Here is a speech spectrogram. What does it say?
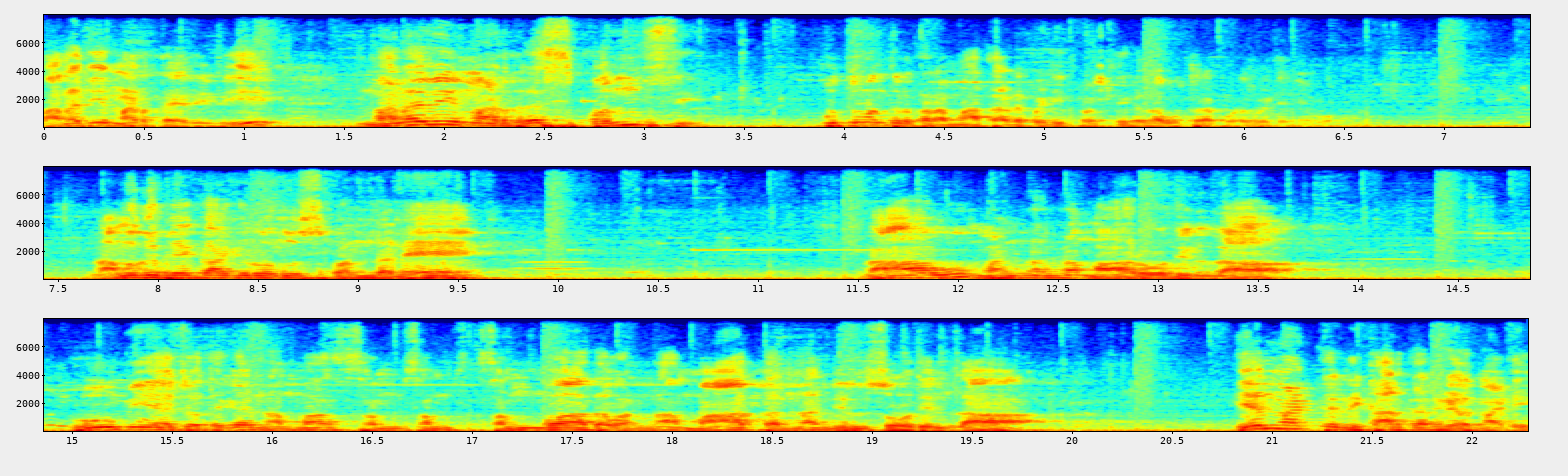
ಮನವಿ ಮಾಡ್ತಾ ಇದೀವಿ. ಮನವಿ ಮಾಡಿದ್ರೆ ಸ್ಪಂದಿಸಿ. ಬುದ್ಧಿವಂತರ ತರ ಮಾತಾಡಬೇಡಿ, ಪ್ರಶ್ನೆಗೆಲ್ಲ ಉತ್ತರ ಕೊಡಬೇಡಿ ನೀವು. ನಮಗೆ ಬೇಕಾಗಿರೋದು ಸ್ಪಂದನೆ. ನಾವು ಮಣ್ಣನ್ನ ಮಾರೋದಿಲ್ಲ. ಭೂಮಿಯ ಜೊತೆಗೆ ನಮ್ಮ ಸಂವಾದವನ್ನ, ಮಾತನ್ನ ನಿಲ್ಲಿಸೋದಿಲ್ಲ ಏನ್ ಮಾಡ್ತೀರಿ ಕಾರ್ಖಾನೆಗಳು ಮಾಡಿ?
